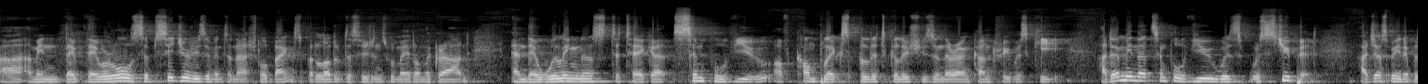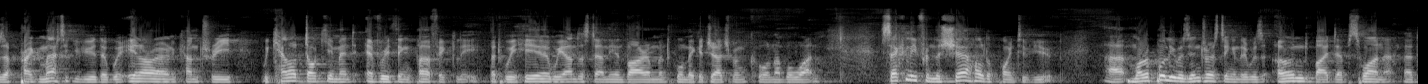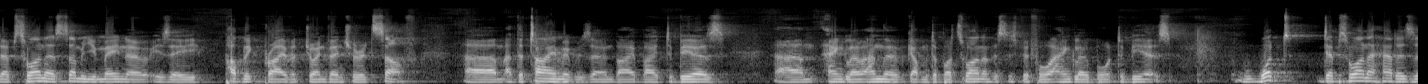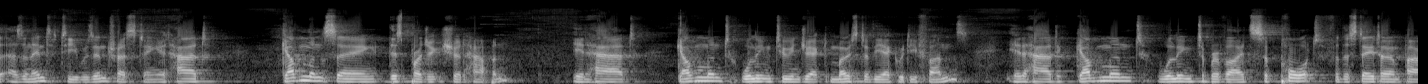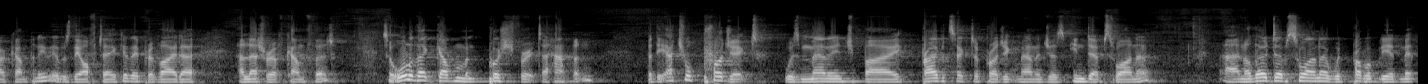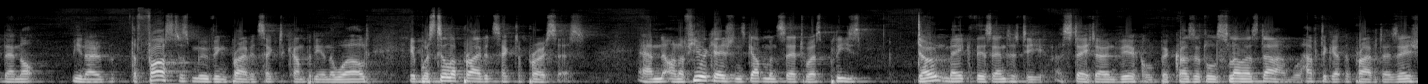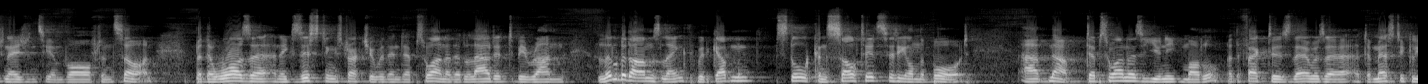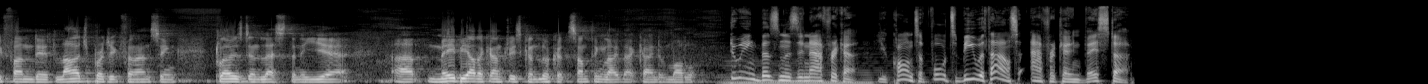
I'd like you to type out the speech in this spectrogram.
Uh, I mean, they, they were all subsidiaries of international banks, but a lot of decisions were made on the ground. And their willingness to take a simple view of complex political issues in their own country was key. I don't mean that simple view was, was stupid. I just mean it was a pragmatic view that we're in our own country. We cannot document everything perfectly, but we're here, we understand the environment, we'll make a judgment call, number one. Secondly, from the shareholder point of view, uh, Morupule was interesting in that it was owned by Debswana. Now, Debswana, as some of you may know, is a public private joint venture itself. Um, at the time, it was owned by, by De Beers, um, Anglo, and the government of Botswana. This is before Anglo bought De Beers. What Debswana had as, as an entity was interesting. It had government saying this project should happen, it had government willing to inject most of the equity funds it had government willing to provide support for the state owned power company. It was the off taker. They provide a, a letter of comfort. So all of that government pushed for it to happen. But the actual project was managed by private sector project managers in Debswana. And although Debswana would probably admit they're not, you know, the fastest moving private sector company in the world, it was still a private sector process. And on a few occasions, government said to us, please don't make this entity a state owned vehicle because it'll slow us down. We'll have to get the privatization agency involved and so on. But there was a, an existing structure within Debswana that allowed it to be run a little bit arm's length with government still consulted, sitting on the board. Uh, now, Debswana is a unique model, but the fact is there was a, a domestically funded large project financing closed in less than a year. Uh, maybe other countries can look at something like that kind of model. Doing business in Africa, you can't afford to be without Africa Investor.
